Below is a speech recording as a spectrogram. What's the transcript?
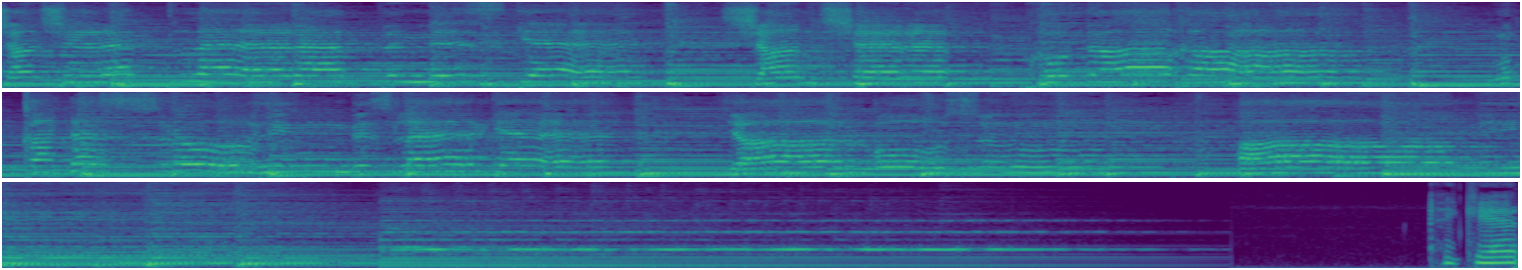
Şan şerefler hepimizge şan şeref xudoga muqaddas ruhing bizlarga yar bo'lsin amin agar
